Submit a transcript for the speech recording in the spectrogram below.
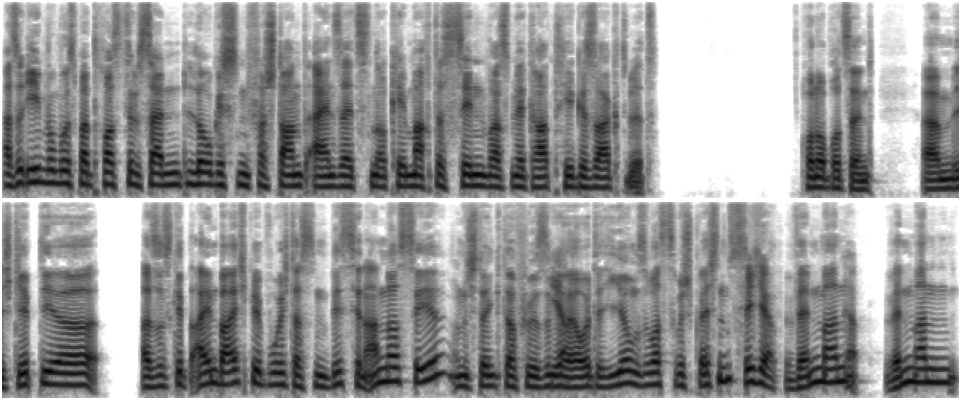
also irgendwo muss man trotzdem seinen logischen Verstand einsetzen, okay, macht das Sinn, was mir gerade hier gesagt wird? 100 Prozent. Ähm, ich gebe dir, also es gibt ein Beispiel, wo ich das ein bisschen anders sehe und ich denke, dafür sind ja. wir heute hier, um sowas zu besprechen. Sicher. Wenn man, ja. wenn man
